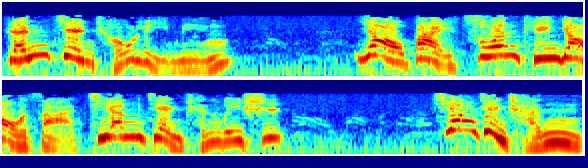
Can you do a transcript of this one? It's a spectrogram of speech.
任见愁李明要拜钻天鹞子江建臣为师。江建臣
